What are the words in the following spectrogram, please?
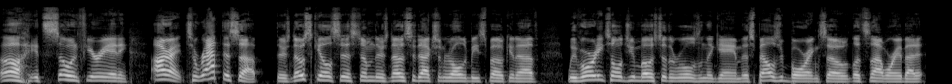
Oh, it's so infuriating. All right, to wrap this up, there's no skill system, there's no seduction roll to be spoken of. We've already told you most of the rules in the game. The spells are boring, so let's not worry about it.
